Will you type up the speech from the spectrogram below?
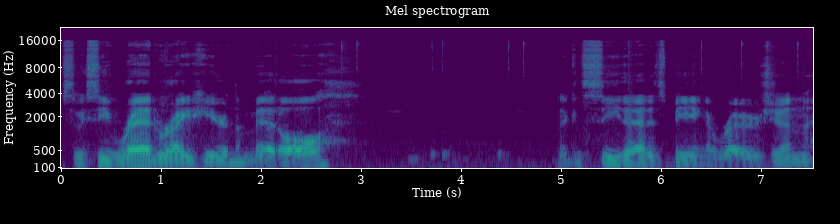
So we see red right here in the middle. I can see that as being erosion.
